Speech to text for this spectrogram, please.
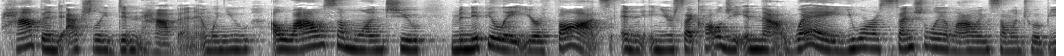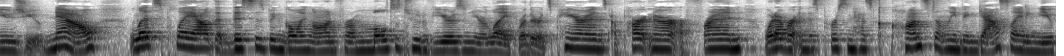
happened actually didn't happen. And when you allow someone to manipulate your thoughts and, and, your psychology in that way, you are essentially allowing someone to abuse you. Now, let's play out that this has been going on for a multitude of years in your life, whether it's parents, a partner, a friend, whatever, and this person has constantly been gaslighting you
